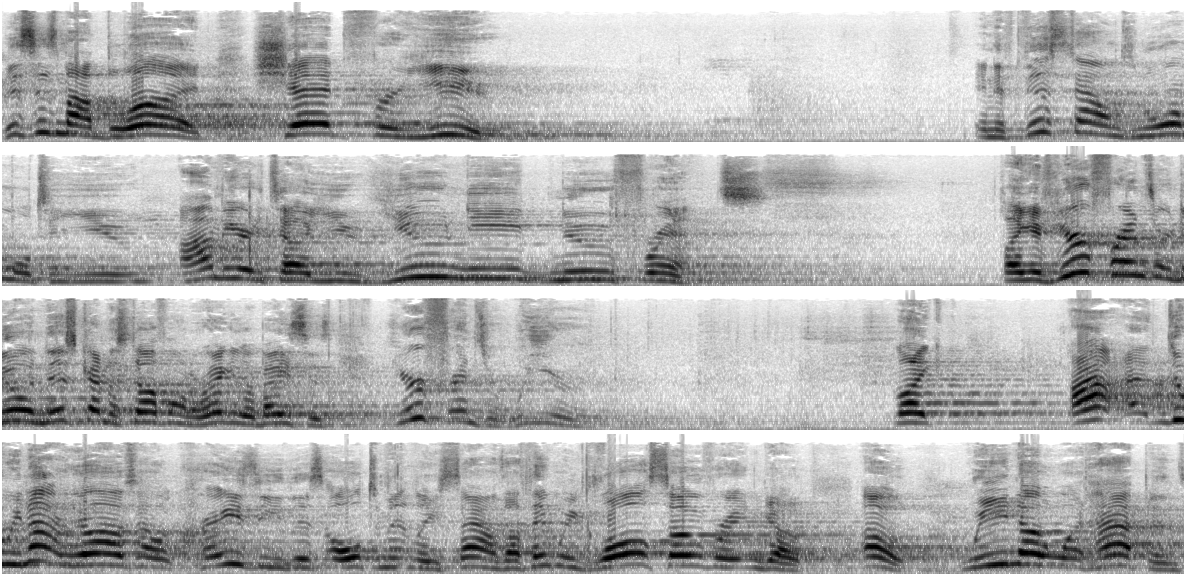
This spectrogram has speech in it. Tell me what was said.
This is my blood shed for you. And if this sounds normal to you, I'm here to tell you, you need new friends. Like, if your friends are doing this kind of stuff on a regular basis, your friends are weird. Like, I, do we not realize how crazy this ultimately sounds? I think we gloss over it and go, oh, we know what happens,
